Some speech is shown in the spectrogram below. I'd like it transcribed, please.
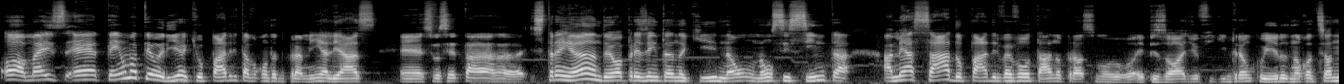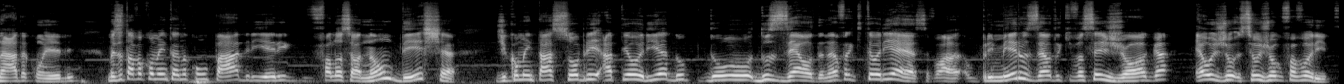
Ó, oh, mas é, tem uma teoria que o padre tava contando para mim, aliás, é, se você tá estranhando eu apresentando aqui, não, não se sinta ameaçado, o padre vai voltar no próximo episódio, fiquem tranquilos, não aconteceu nada com ele. Mas eu tava comentando com o padre e ele falou assim: ó, não deixa de comentar sobre a teoria do, do, do Zelda, né? Eu falei, que teoria é essa? Falei, o primeiro Zelda que você joga é o jo seu jogo favorito.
